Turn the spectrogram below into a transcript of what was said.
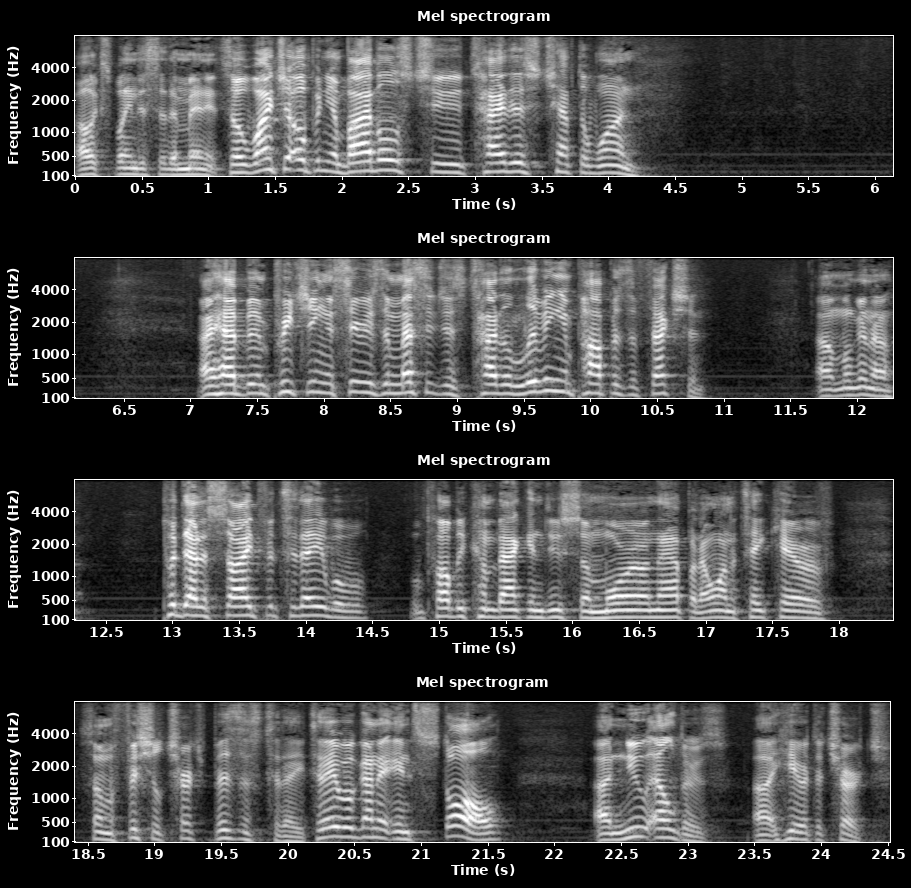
I'll explain this in a minute. So, why don't you open your Bibles to Titus chapter 1? I have been preaching a series of messages titled Living in Papa's Affection. Um, I'm going to put that aside for today. We'll, we'll probably come back and do some more on that, but I want to take care of some official church business today. Today, we're going to install uh, new elders uh, here at the church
